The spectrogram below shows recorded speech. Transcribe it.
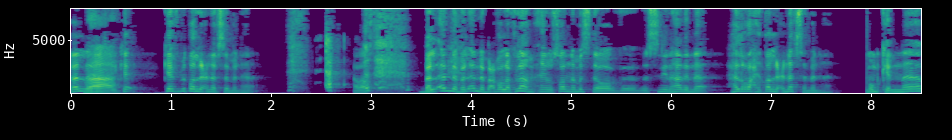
فلا كيف بيطلع نفسه منها؟ عرفت؟ بل ان بل أن بعض الأفلام الحين وصلنا مستوى في السنين هذه إنه هل راح يطلع نفسه منها؟ ممكن ما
